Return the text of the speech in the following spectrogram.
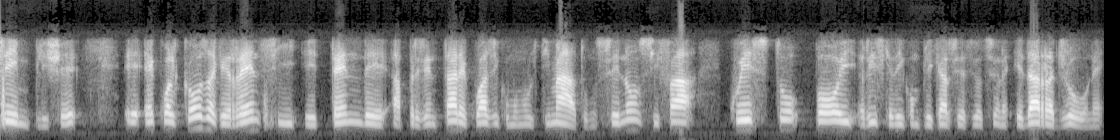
semplice, è qualcosa che Renzi eh, tende a presentare quasi come un ultimatum. Se non si fa questo poi rischia di complicarsi la situazione ed ha ragione.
